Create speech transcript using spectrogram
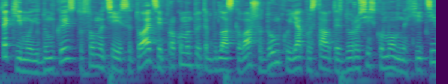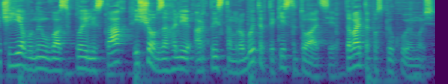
такі мої думки стосовно цієї ситуації. Прокоментуйте, будь ласка, вашу думку, як ви ставитесь до російськомовних хітів, чи є вони у вас в плейлістах, і що взагалі артистам робити в такій ситуації. Давайте поспілкуємось.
